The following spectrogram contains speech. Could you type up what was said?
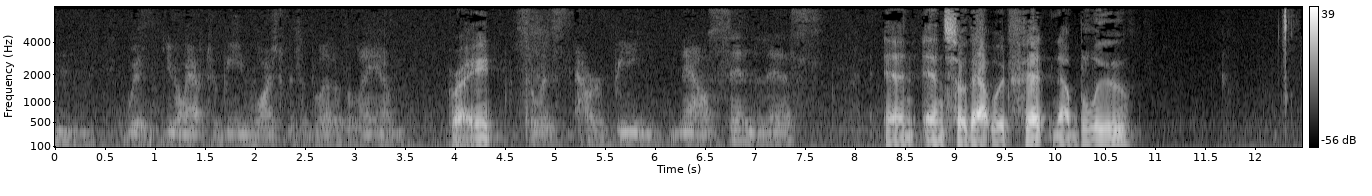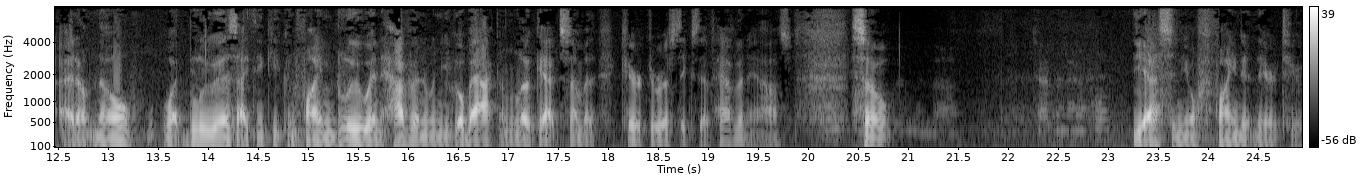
Mhm. with you know after being washed with the blood of the lamb. Right? So it's our being now sinless. And and so that would fit. Now blue, I don't know what blue is. I think you can find blue in heaven when you go back and look at some of the characteristics that heaven has. So In the tabernacle. yes, and you'll find it there too.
